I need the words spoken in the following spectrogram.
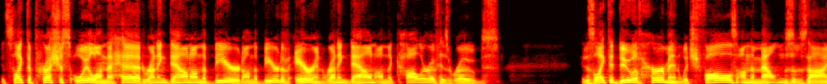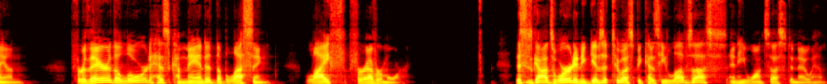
It's like the precious oil on the head running down on the beard, on the beard of Aaron, running down on the collar of his robes. It is like the dew of Hermon, which falls on the mountains of Zion. For there the Lord has commanded the blessing, life forevermore. This is God's word, and He gives it to us because He loves us and He wants us to know Him.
